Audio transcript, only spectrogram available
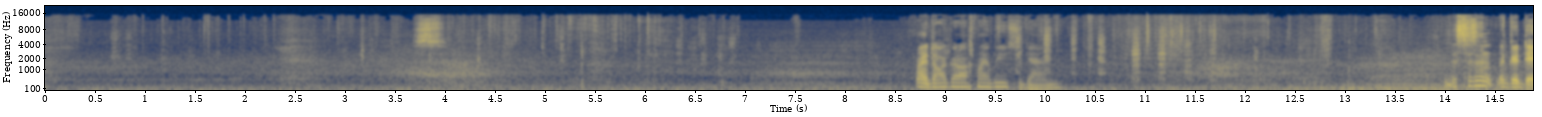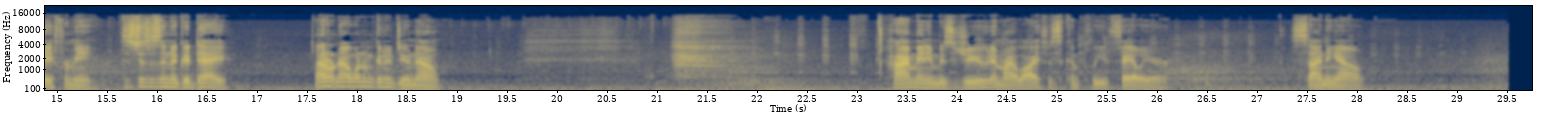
my dog got off my leash again. This isn't a good day for me. This just isn't a good day. I don't know what I'm gonna do now. Hi, my name is Jude, and my life is a complete failure. Signing out.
